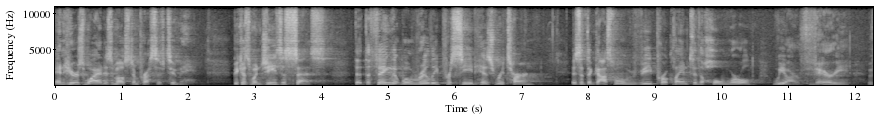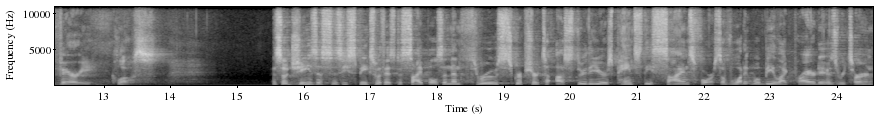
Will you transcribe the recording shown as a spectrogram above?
And here's why it is most impressive to me. Because when Jesus says that the thing that will really precede his return is that the gospel will be proclaimed to the whole world, we are very, very close. And so, Jesus, as he speaks with his disciples and then through scripture to us through the years, paints these signs for us of what it will be like prior to his return.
